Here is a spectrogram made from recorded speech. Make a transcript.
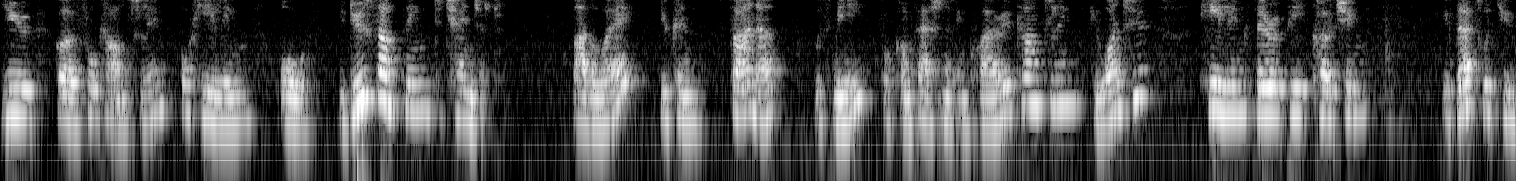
You go for counseling or healing or you do something to change it. By the way, you can sign up with me for compassionate inquiry counseling if you want to, healing, therapy, coaching, if that's what you're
